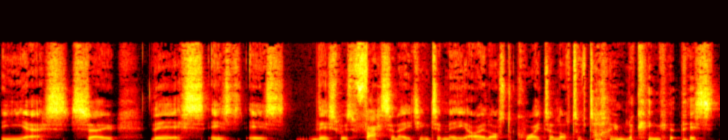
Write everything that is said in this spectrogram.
Yes. So this is is this was fascinating to me. I lost quite a lot of time looking at this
